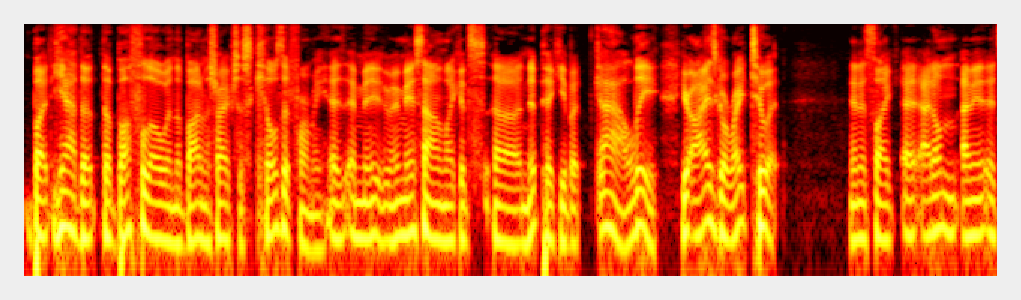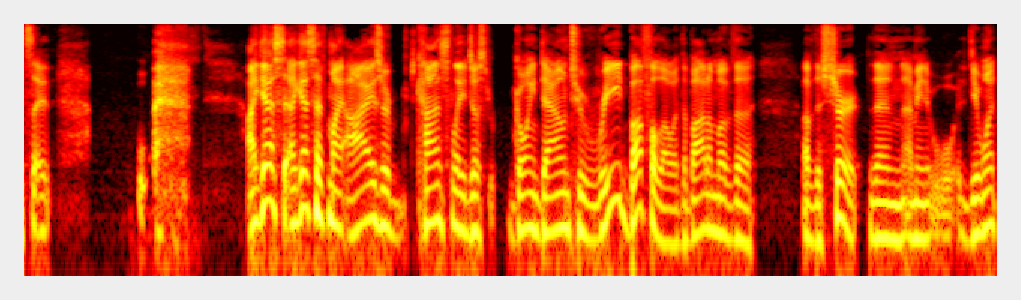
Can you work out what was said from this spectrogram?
but yeah, the the buffalo and the bottom stripes just kills it for me. It, it, may, it may sound like it's uh, nitpicky, but golly, your eyes go right to it, and it's like I, I don't. I mean, it's. It, I guess I guess if my eyes are constantly just going down to read buffalo at the bottom of the of the shirt, then I mean, do you want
